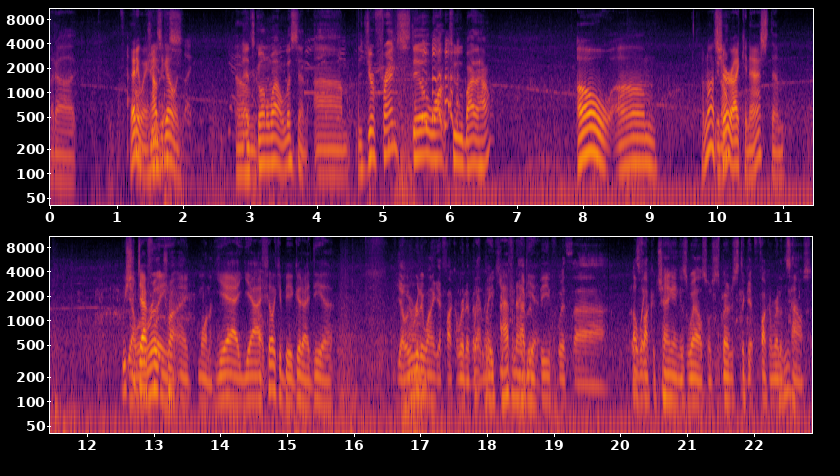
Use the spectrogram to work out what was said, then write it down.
But uh, anyway, how's it going? Um, it's going well. Listen, um, did your friends still want to buy the house? Oh, um, I'm not You sure. know? I can ask them. We yeah, should definitely. really trying. Yeah, yeah. I Oh. feel like it'd be a good idea. Yeah, we really Um, want to get fucking rid of it. wait, I mean, wait, I have an idea. beef with uh, Oh, wait. fucking Chang Gang as well, so it's just better just to get fucking rid of this house.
